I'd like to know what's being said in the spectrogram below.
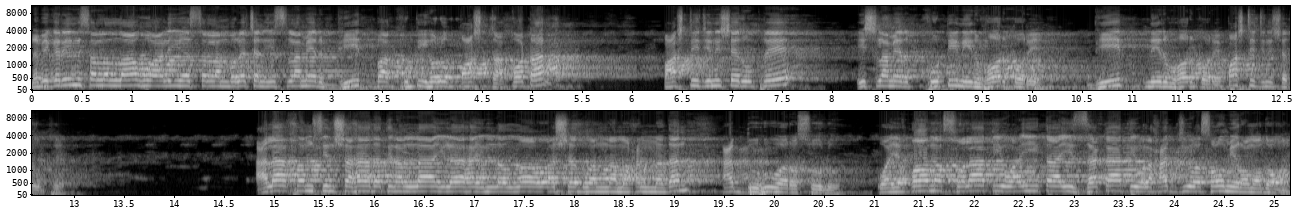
নবী করিম সাল্লাহ আলী আসাল্লাম বলেছেন, ইসলামের ভিত বা খুঁটি হলো পাঁচটা। কটা? পাঁচটি জিনিসের উপরে ইসলামের খুঁটি নির্ভর করে, ভিত নির্ভর করে পাঁচটি জিনিসের উপরে। আলা খমসিন শাহাদাতিন আল্লাহ ইলাহা ইল্লাল্লাহ আশহাদু আন্না মুহাম্মাদান আবদুহু ওয়া রাসূলু ওয়া ইকামাস সালাতি ওয়া ইতাইজ যাকাতি ওয়াল হাজ্জি ওয়া সাওমি রমাদান।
